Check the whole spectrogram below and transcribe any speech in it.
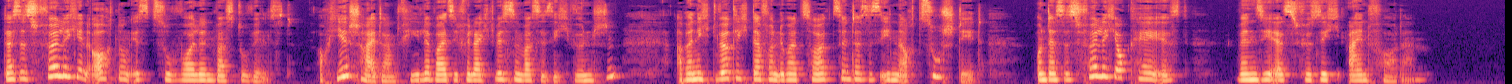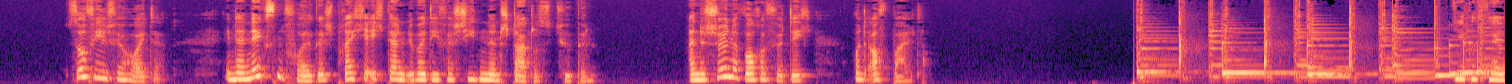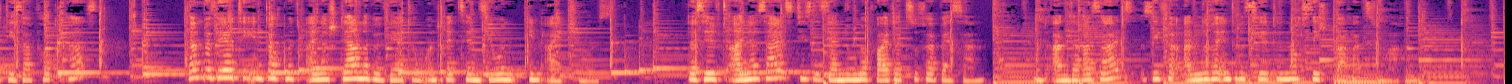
dass es völlig in Ordnung ist zu wollen, was du willst. Auch hier scheitern viele, weil sie vielleicht wissen, was sie sich wünschen, aber nicht wirklich davon überzeugt sind, dass es ihnen auch zusteht und dass es völlig okay ist, wenn sie es für sich einfordern. So viel für heute. In der nächsten Folge spreche ich dann über die verschiedenen Statustypen. Eine schöne Woche für dich und auf bald. Dir gefällt dieser Podcast? Dann bewerte ihn doch mit einer Sternebewertung und Rezension in iTunes. Das hilft einerseits, diese Sendung noch weiter zu verbessern und andererseits, sie für andere Interessierte noch sichtbarer zu machen.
